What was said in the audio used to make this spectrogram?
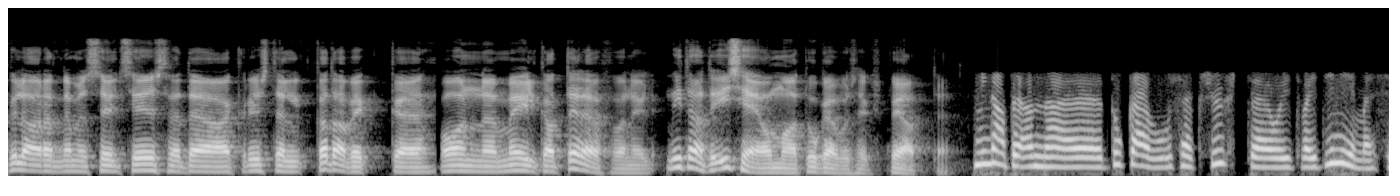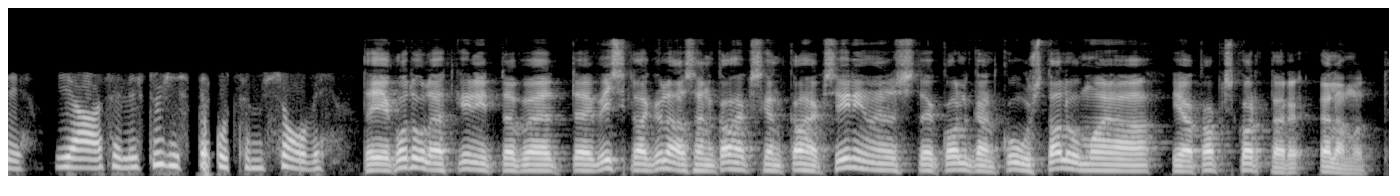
külaarendamise eestvedaja Kristel Kadapikk on meil ka telefonil. mida te ise oma tugevuseks peate? mina pean äh, tugevuseks ühtehoidvaid inimesi ja sellist ühist tegutsemissoovi Teie koduleht kinnitab, et Viskla külas on kaheksakümmend kaheksa inimest, kolmkümmend kuus talumaja ja kaks korterelamut.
